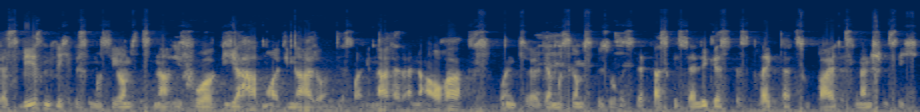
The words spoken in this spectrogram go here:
das Wesentliche des Museums ist nach wie vor, wir haben Originale und das Original hat eine Aura und äh, der Museumsbesuch ist etwas Geselliges. Das trägt dazu bei, dass Menschen sich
